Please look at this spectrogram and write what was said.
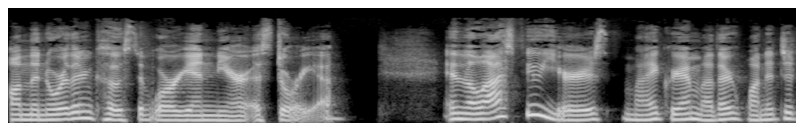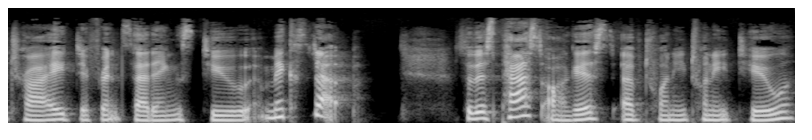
on the northern coast of Oregon near Astoria. In the last few years, my grandmother wanted to try different settings to mix it up. So this past August of 2022,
